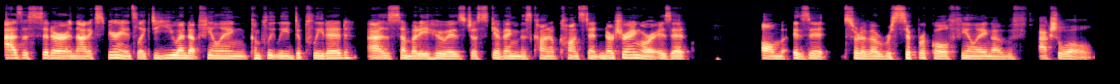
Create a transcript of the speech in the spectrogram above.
as a sitter in that experience like do you end up feeling completely depleted as somebody who is just giving this kind of constant nurturing or is it um is it sort of a reciprocal feeling of actual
